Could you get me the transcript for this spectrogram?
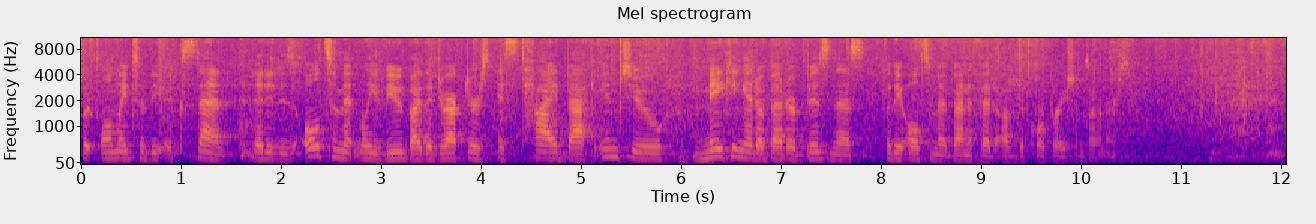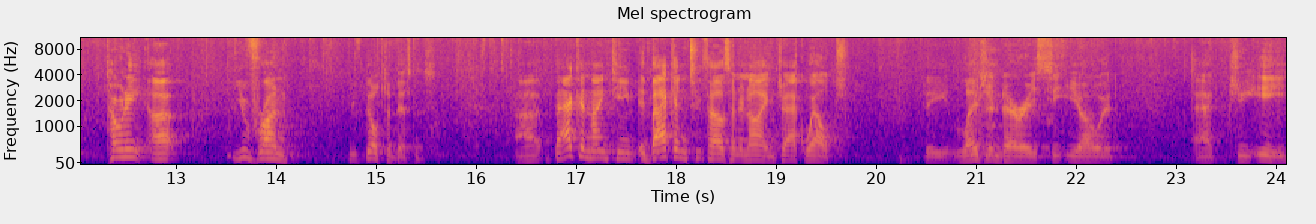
but only to the extent that it is ultimately viewed by the directors as tied back into making it a better business for the ultimate benefit of the corporation's owners. Tony, uh, you've run, you've built a business. Uh, back in 19, back in 2009, Jack Welch, the legendary CEO at, at GE,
